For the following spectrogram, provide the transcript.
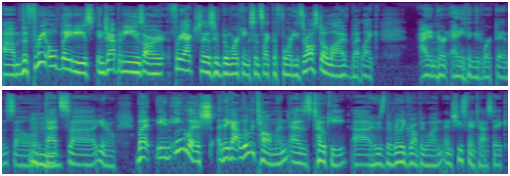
Um, the three old ladies in Japanese are three actresses who've been working since like the 40s. They're all still alive, but like I didn't heard anything they'd worked in, so Mhm. that's uh, you know. But in English, they got Lily Tomlin as Toki, uh, who's the really grumpy one, and she's fantastic.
